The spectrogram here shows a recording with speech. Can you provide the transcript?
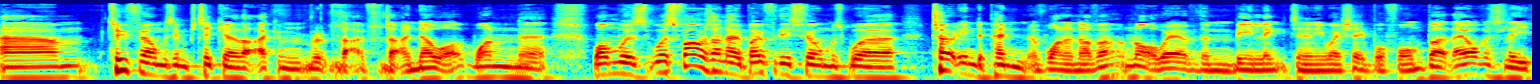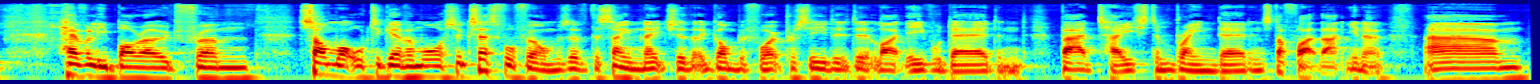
Um, two films in particular that I can that, I've, that I know of. One one was, well, as far as I know, both of these films were totally independent of one another. I'm not aware of them being linked in any way, shape, or form, but they obviously heavily borrowed from somewhat altogether more successful films of the same nature that had gone before it preceded it, like Evil Dead and Bad Taste and Brain Dead and stuff like that. You know. Um,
